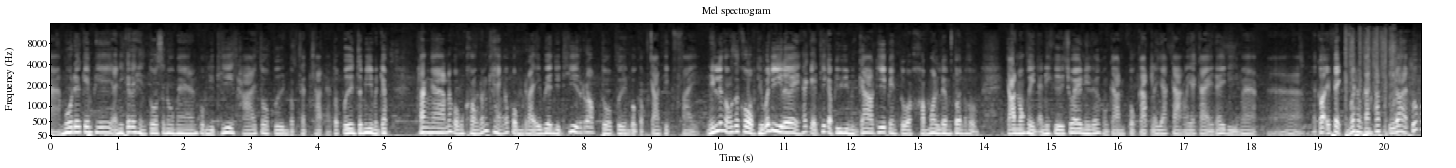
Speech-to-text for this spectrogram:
อ่าโมเดลเกมเพย์อันนี้ก็จะเห็นตัวสโนว์แมนผมอยู่ที่ท้ายตัวปืนแบบชัดๆอะตัวปืนจะมีเหมือนกับพลังงานนะผมของน้ำแข็งครับผมไหลเวียนอยู่ที่รอบตัวปืนบวกกับการติดไฟ ในเรื่องของสโคปถือว่าดีเลย ถ้าเกิดที่กับ PP19 ที่เป็นตัวคอมมอนเริ่มต้นนะผมการมองเห็นอันนี้คือช่วยในเรื่องของการโฟกัสระยะกลางระยะไกลได้ดีมากอ่าแล้วก็เอฟเฟกต์เมื่อทำการฆ่าศัตรูได้ปุ๊บ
